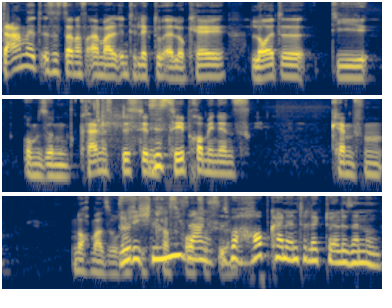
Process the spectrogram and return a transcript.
damit ist es dann auf einmal intellektuell okay, Leute, die um so ein kleines bisschen C-Prominenz kämpfen, nochmal so Würde richtig krass Würde ich nie sagen. Es ist überhaupt keine intellektuelle Sendung.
